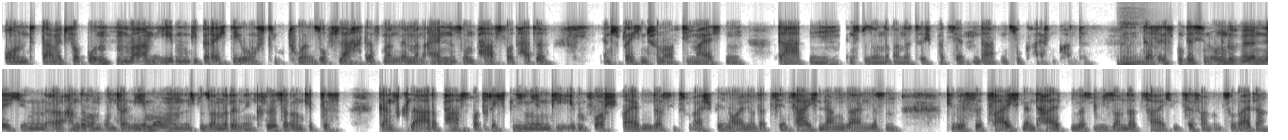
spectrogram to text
und damit verbunden waren eben die Berechtigungsstrukturen so flach, dass man, wenn man einen so ein Passwort hatte, entsprechend schon auf die meisten Daten, insbesondere natürlich Patientendaten, zugreifen konnte. Mhm. Das ist ein bisschen ungewöhnlich. In äh, anderen Unternehmungen, insbesondere in den größeren, gibt es ganz klare Passwortrichtlinien, die eben vorschreiben, dass sie zum Beispiel neun oder zehn Zeichen lang sein müssen, gewisse Zeichen enthalten müssen, wie Sonderzeichen, Ziffern und so weiter.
